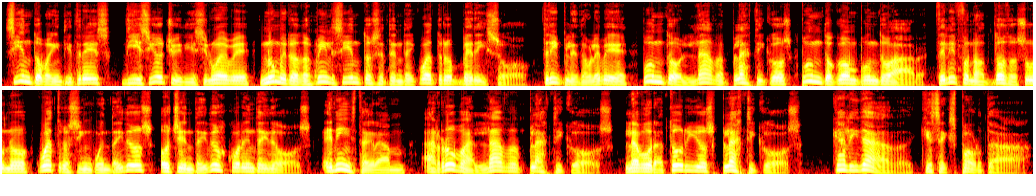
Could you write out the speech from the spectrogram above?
123, 18 y 19, número 2174 Berizo. www.labplásticos.com.ar. Teléfono 221-452-8242. En Instagram, arroba labplásticos. Laboratorios Plásticos. Calidad que se exporta.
